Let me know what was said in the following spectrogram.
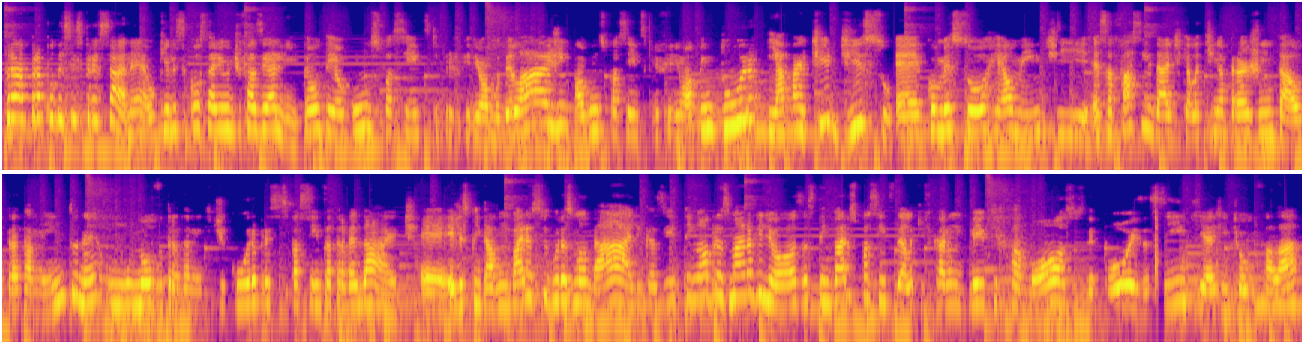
pra poder se expressar, né? O que eles gostariam de fazer ali. Então tem alguns pacientes que preferiam a modelagem, alguns pacientes preferiam a pintura, e a partir disso é, começou realmente essa facilidade que ela tinha pra juntar o tratamento, né? Um novo tratamento de cura pra esses pacientes através da arte. É, eles pintavam várias figuras mandálicas e tem obras maravilhosas. Tem vários pacientes dela que ficaram meio que famosos depois, assim, que a gente ouve falar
